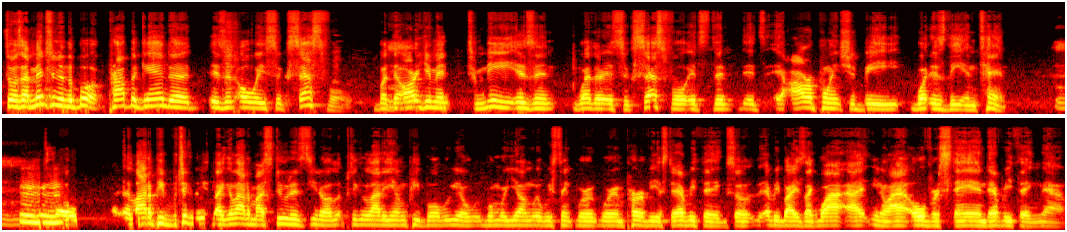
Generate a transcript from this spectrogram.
So as I mentioned in the book, propaganda isn't always successful, but the Mhm. argument to me isn't whether it's successful. It's the it's our point should be what is the intent. Mhm. Mhm. So a lot of people, particularly like a lot of my students, you know, particularly a lot of young people, you know, when we're young, we always think we're we're impervious to everything. So everybody's like, why I, you know, I overstand everything now.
